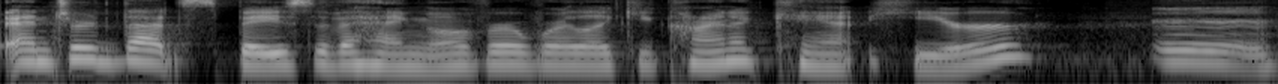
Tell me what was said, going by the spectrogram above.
entered that space of a hangover where like you kind of can't hear Mm,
